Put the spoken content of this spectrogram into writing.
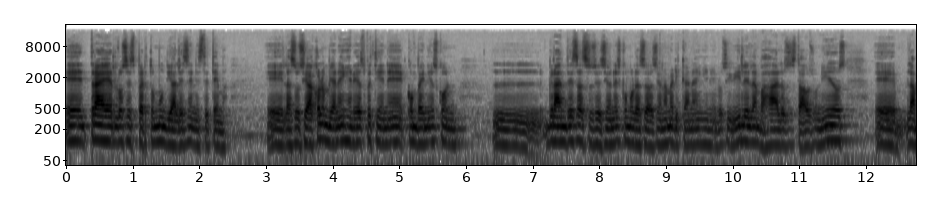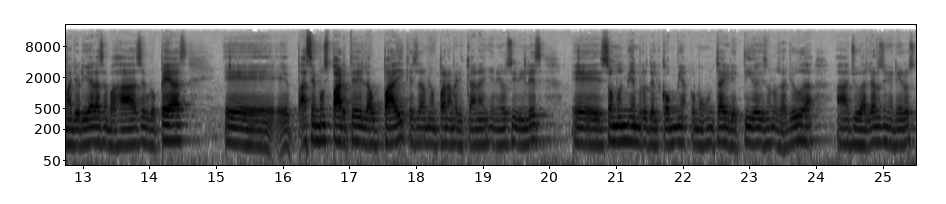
eh, traer los expertos mundiales en este tema. Eh, la Sociedad Colombiana de Ingenieros pues, tiene convenios con grandes asociaciones como la Asociación Americana de Ingenieros Civiles, la Embajada de los Estados Unidos, eh, la mayoría de las embajadas europeas. Eh, hacemos parte de la UPADI, que es la Unión Panamericana de Ingenieros Civiles. somos miembros del COMIA como junta directiva y eso nos ayuda a ayudarle a los ingenieros.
